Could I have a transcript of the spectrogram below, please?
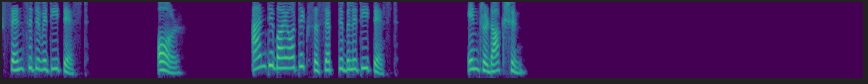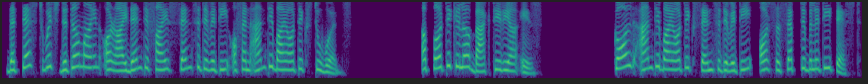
sensitivity test or Antibiotic susceptibility test. Introduction The test which determine or identifies sensitivity of an antibiotics towards a particular bacteria is called antibiotic sensitivity or susceptibility test.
